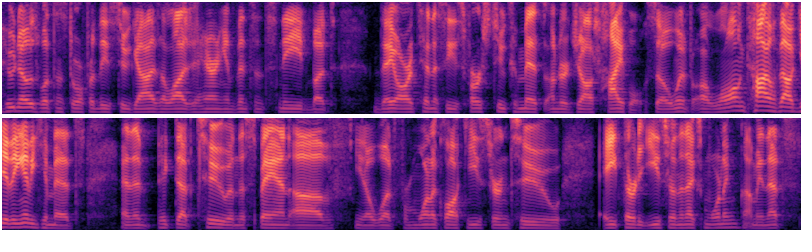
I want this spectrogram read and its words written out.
who knows what's in store for these two guys, Elijah Herring and Vincent Sneed, but they are Tennessee's first two commits under Josh Heupel. So it went a long time without getting any commits, and then picked up two in the span of you know what from one o'clock Eastern to eight thirty Eastern the next morning. I mean that's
